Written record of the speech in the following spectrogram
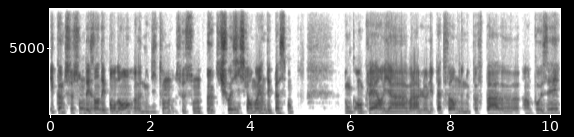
Et comme ce sont des indépendants, nous dit-on, ce sont eux qui choisissent leurs moyens de déplacement. Donc, en clair, il y a, voilà, les plateformes ne peuvent pas imposer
